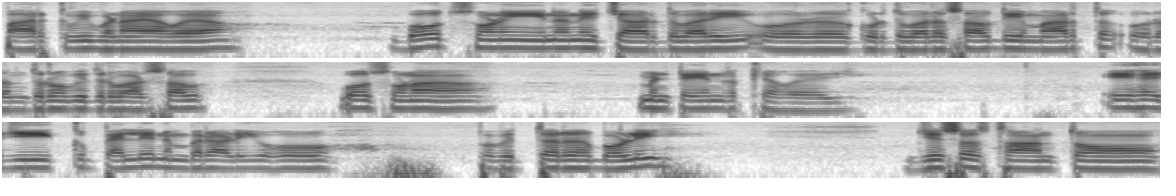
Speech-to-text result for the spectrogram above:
ਪਾਰਕ ਵੀ ਬਣਾਇਆ ਹੋਇਆ। ਬਹੁਤ ਸੋਹਣੀ ਇਹਨਾਂ ਨੇ ਚਾਰ ਦੀਵਾਰੀ ਔਰ ਗੁਰਦੁਆਰਾ ਸਾਹਿਬ ਦੀ ਇਮਾਰਤ ਔਰ ਅੰਦਰੋਂ ਵੀ ਦਰਬਾਰ ਸਾਹਿਬ। ਬਹੁਤ ਸੋਹਣਾ ਮੇਨਟੇਨ ਰੱਖਿਆ ਹੋਇਆ ਜੀ। ਇਹ ਹੈ ਜੀ ਇੱਕ ਪਹਿਲੇ ਨੰਬਰ ਵਾਲੀ ਉਹ ਪਵਿੱਤਰ ਬੋਲੀ, ਜਿਸ ਸਥਾਨ ਤੋਂ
